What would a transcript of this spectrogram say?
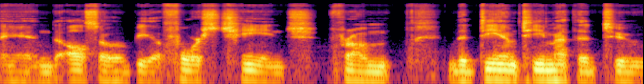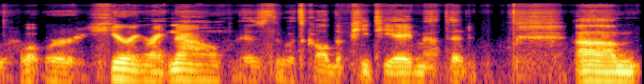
and also be a forced change from the DMT method to what we're hearing right now is what's called the PTA method. Um,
